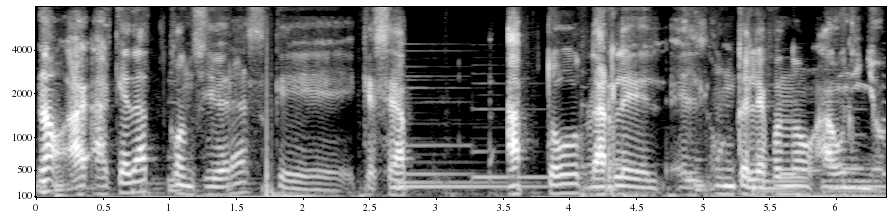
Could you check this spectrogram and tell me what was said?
No, ¿a, qué edad consideras que, que sea apto darle un teléfono a un niño.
